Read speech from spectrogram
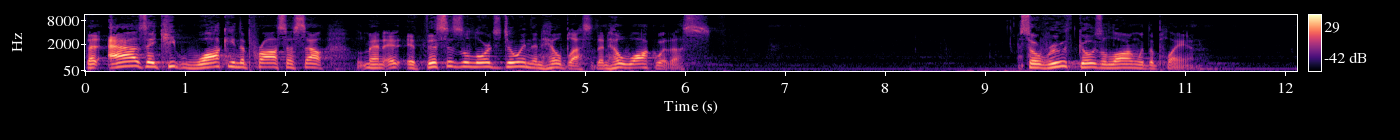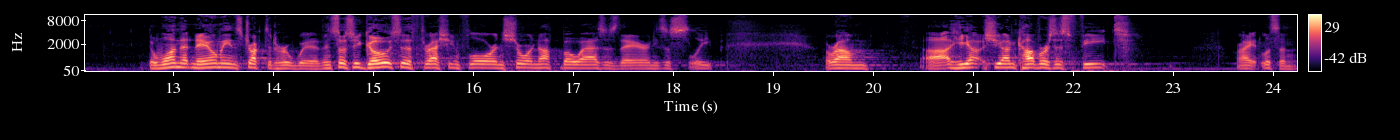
that as they keep walking the process out, man, if this is the Lord's doing, then He'll bless it, then He'll walk with us. So Ruth goes along with the plan, the one that Naomi instructed her with. And so she goes to the threshing floor, and sure enough, Boaz is there, and he's asleep. Around, uh, he, she uncovers his feet Right? Listen,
